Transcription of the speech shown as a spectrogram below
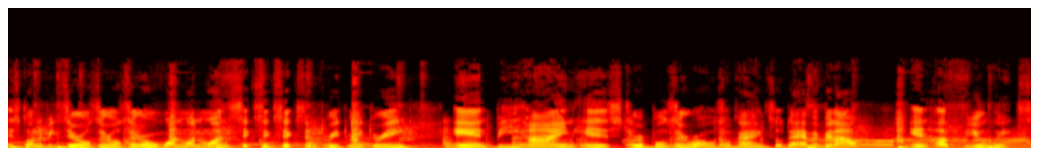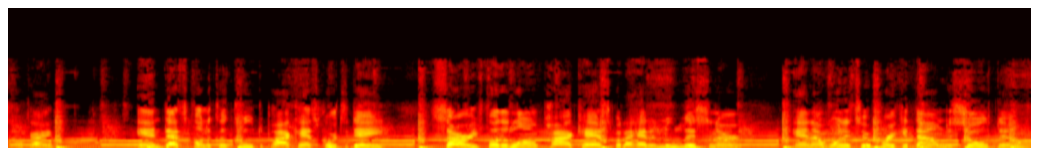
is going to be 000, 111, 666, and 333. And behind is triple zeros, okay? So they haven't been out in a few weeks, okay? And that's going to conclude the podcast for today. Sorry for the long podcast, but I had a new listener and I wanted to break it down to show them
